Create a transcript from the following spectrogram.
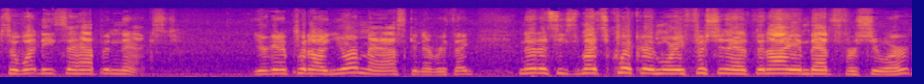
So what needs to happen next? You're going to put on your mask and everything. Notice he's much quicker and more efficient at it than I am, that's for sure,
